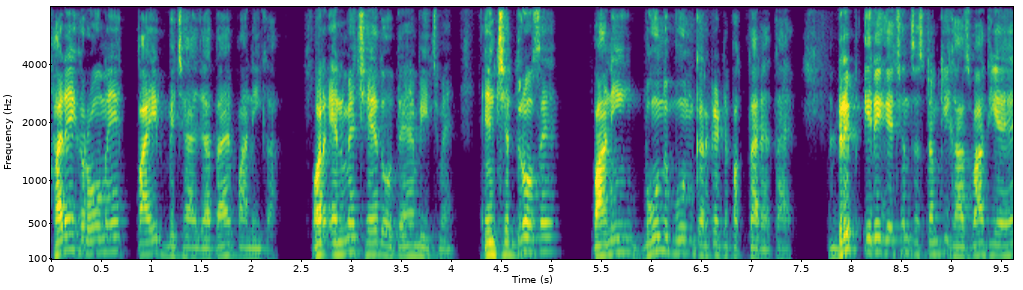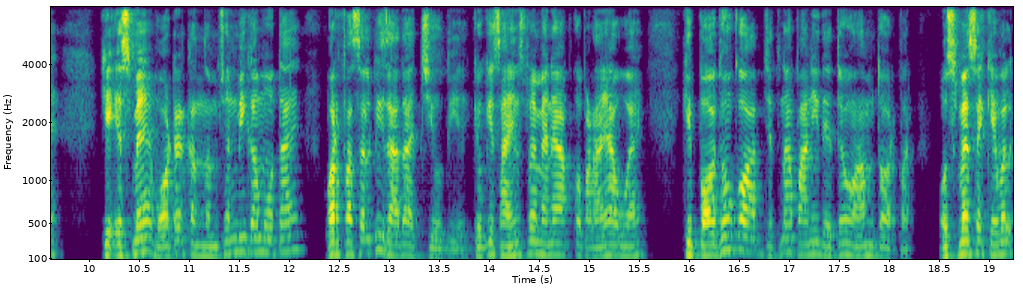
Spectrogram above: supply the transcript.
हर एक रो में एक पाइप बिछाया जाता है पानी का और इनमें छेद होते हैं बीच में। इन छिद्रों से पानी बूंद बूंद करके टपकता रहता है। ड्रिप इरिगेशन सिस्टम की खास बात यह है कि इसमें वाटर कंज़म्पशन भी कम होता है और फ़सल भी ज़्यादा अच्छी होती है। क्योंकि साइंस में मैंने आपको पढ़ाया हुआ है कि पौधों को आप जितना पानी देते हो आमतौर पर, उसमें से केवल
